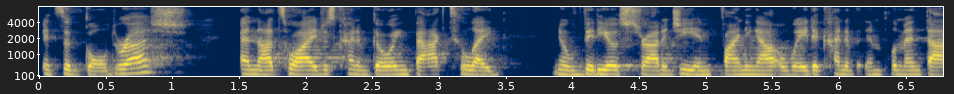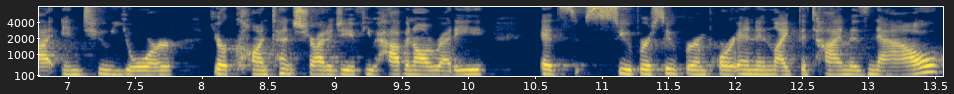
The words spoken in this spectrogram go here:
it's a gold rush. And that's why just kind of going back to like, you know, video strategy and finding out a way to kind of implement that into your, your content strategy. If you haven't already, it's super, super important. And like the time is now,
